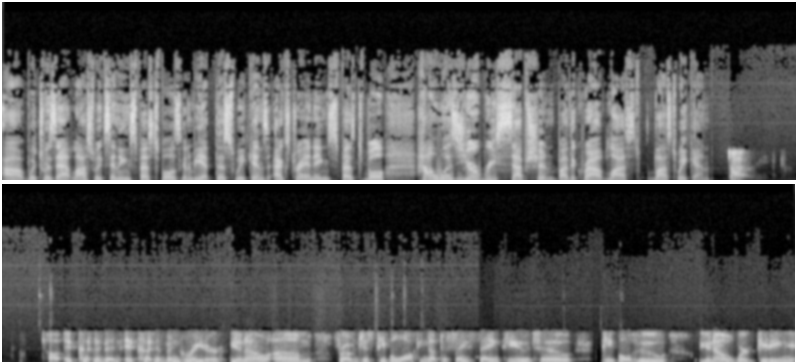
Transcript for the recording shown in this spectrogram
uh, which was at last week's Innings Festival, is going to be at this weekend's Extra Innings Festival. How was your reception by the crowd last last weekend? Oh, it couldn't have been it couldn't have been greater, you know. Um, from just people walking up to say thank you to people who, you know, were getting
